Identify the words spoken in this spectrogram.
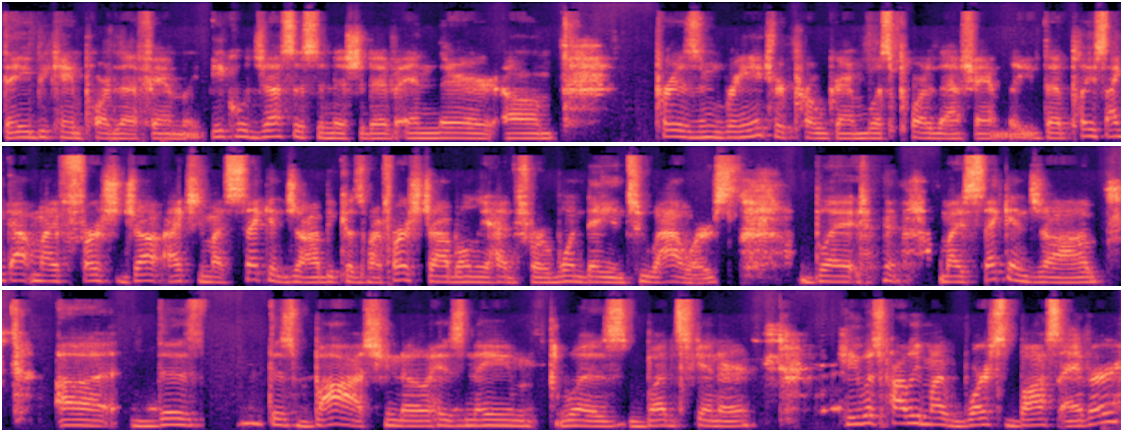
they became part of that family. Equal Justice Initiative and their um, prison reentry program was part of that family. The place I got my first job, actually my second job, because my first job only had for one day and two hours. But my second job, uh, this this boss, you know, his name was Bud Skinner. he was probably my worst boss ever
